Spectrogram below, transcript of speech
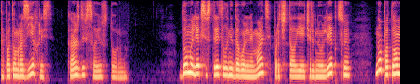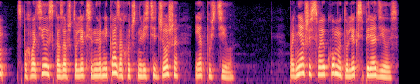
а потом разъехались, каждый в свою сторону. Дома Лекси встретила недовольная мать, прочитала ей очередную лекцию, но потом спохватилась, сказав, что Лекси наверняка захочет навестить Джоша, и отпустила. Поднявшись в свою комнату, Лекси переоделась,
